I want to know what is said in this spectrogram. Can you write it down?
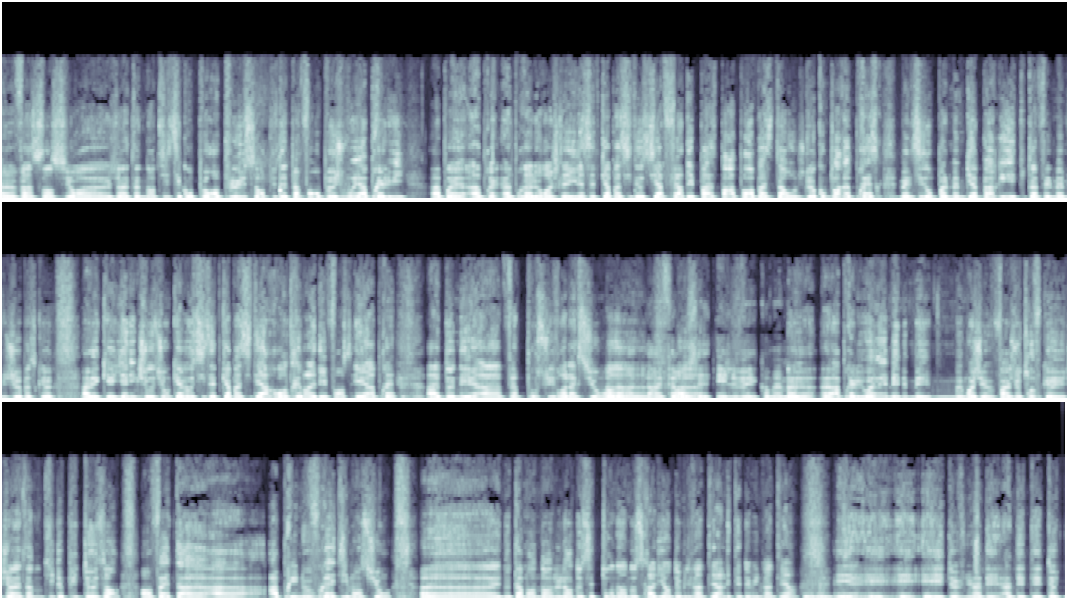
euh, Vincent sur euh, Jonathan Danty, c'est qu'on peut en plus, en plus d'être performant, on peut jouer après lui, après après après le Rochelet. Il a cette capacité aussi à faire des passes par rapport à Bastaro. Je le comparais presque, même s'ils n'ont pas le même gabarit et tout à fait le même jeu, parce que avec Yannick Josion qui avait aussi cette capacité à rentrer dans les défenses et après à donner, à faire poursuivre l'action. Ah, la, euh, la référence euh, est élevée quand même. euh, euh, après lui, oui, oui, mais, mais, mais moi, je, enfin, je trouve que Jonathan Danty, depuis deux ans, en fait, a, a, a pris une vraie dimension, euh, notamment dans, lors de cette tournée en Australie en 2021, l'été 2021, et, et, et, et est devenu un des, un des, des, des-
